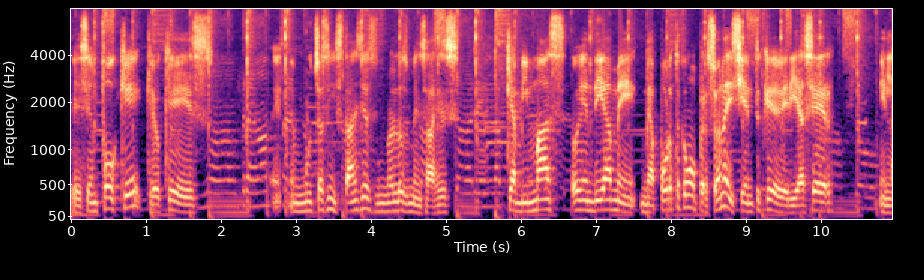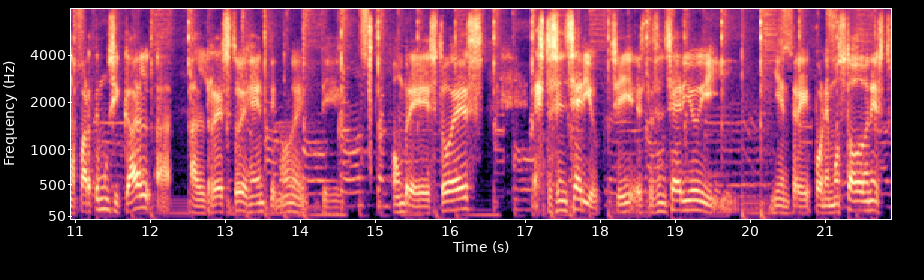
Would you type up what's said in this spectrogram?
ese enfoque creo que es en- muchas instancias uno de los mensajes que a mí más hoy en día me, me aporta como persona y siento que debería ser en la parte musical a- al resto de gente, ¿no? De, hombre, esto es, esto es en serio, ¿sí? Esto es en serio y, y entre, ponemos todo en esto.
